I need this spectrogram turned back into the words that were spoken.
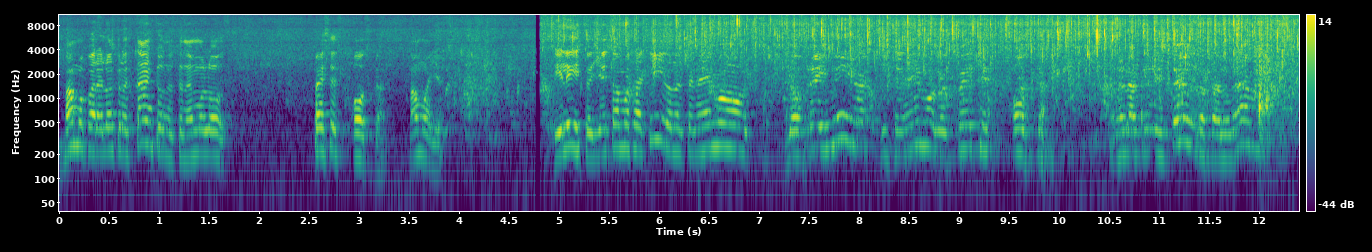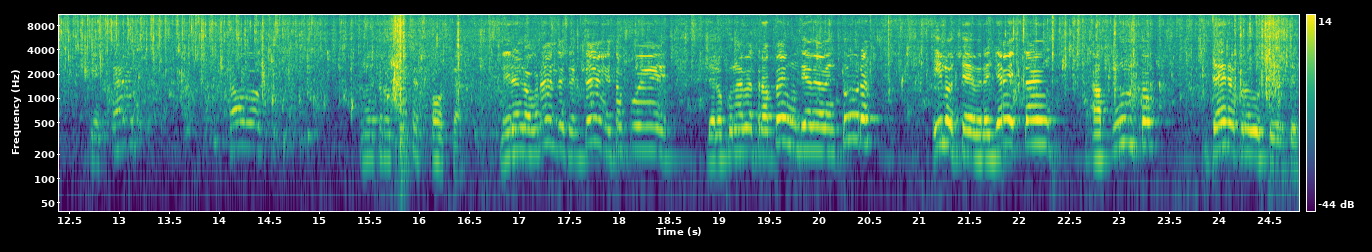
vamos para el otro estanque donde tenemos los peces Oscar. Vamos allá. Y listo, ya estamos aquí donde tenemos los Rey Mira y tenemos los peces Oscar. los saludamos, que están todos nuestros peces Oscar. Miren lo grande que están. Esto fue de lo que una vez atrapé en un día de aventura. Y los chéveres ya están a punto de reproducirse.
